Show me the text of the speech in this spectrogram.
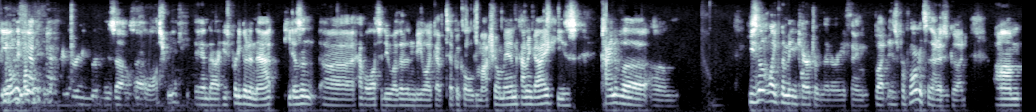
the only thing I can factor in is uh, philosophy, and uh, he's pretty good in that. He doesn't uh, have a lot to do other than be like a typical macho man kind of guy. He's kind of a um, he's not like the main character in that or anything, but his performance in that is good. Um,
